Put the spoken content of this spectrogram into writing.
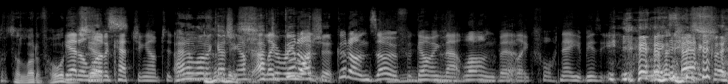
that's a lot of hoarding. You had a lot of catching up to do. I had a lot of catching up. I have like to good on, it. good on Zoe for going that long, but like, for now you're busy. yeah, exactly,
